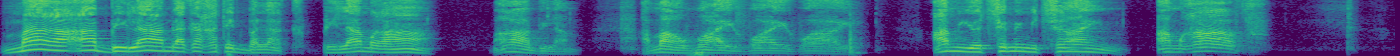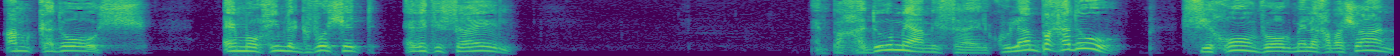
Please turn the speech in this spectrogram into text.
מה ראה בלעם לקחת את בלק? בלעם ראה. מה ראה בלעם? אמר וואי וואי וואי, עם יוצא ממצרים, עם רב, עם קדוש, הם הולכים לכבוש את ארץ ישראל. הם פחדו מעם ישראל, כולם פחדו. סיחון ואוג מלך הבשן,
